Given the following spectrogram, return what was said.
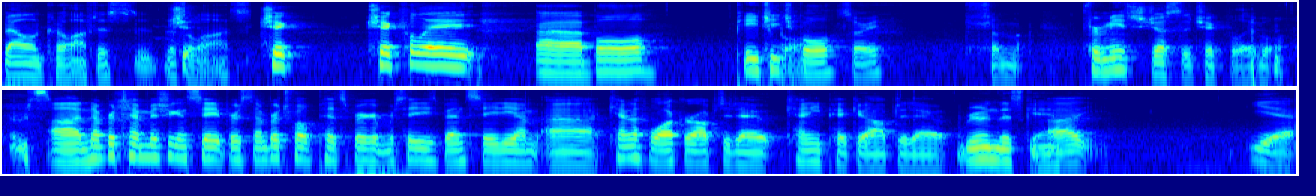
Bell and Karlaftis. That's a loss. Chick Chick Fil A uh, bowl, Peach, Peach Bowl. Bowl. Sorry, Some, for me it's just the Chick Fil A bowl. Uh, number ten Michigan State versus number twelve Pittsburgh at Mercedes-Benz Stadium. Uh, Kenneth Walker opted out. Kenny Pickett opted out. Ruined this game. Uh, yeah,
